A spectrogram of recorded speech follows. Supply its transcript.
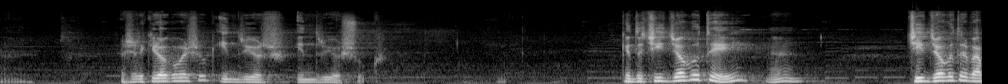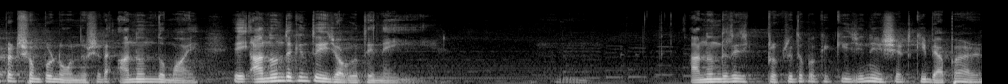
হ্যাঁ। সেটা কীরকমের সুখ? ইন্দ্রিয় ইন্দ্রিয় সুখ। কিন্তু চিৎ জগতে হ্যাঁ চিৎ জগতের ব্যাপারটা সম্পূর্ণ অন্য, সেটা আনন্দময়। এই আনন্দ কিন্তু এই জগতে নেই। আনন্দের প্রকৃতপক্ষে কী জিনিস, সেটা কী ব্যাপার,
